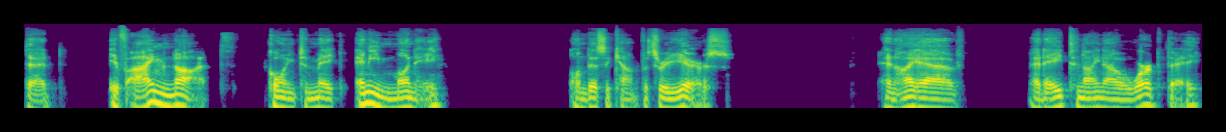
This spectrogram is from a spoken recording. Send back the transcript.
that if I'm not going to make any money on this account for three years, and I have an eight to nine hour workday,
